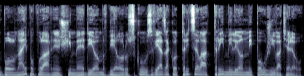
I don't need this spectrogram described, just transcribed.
bol najpopulárnejším médiom v Bielorusku s viac ako 3,3 miliónmi používateľov.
